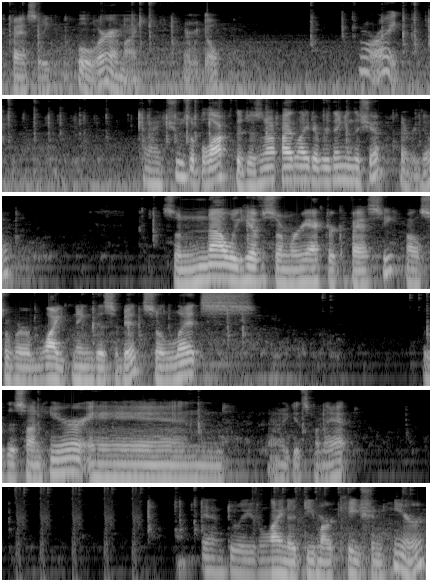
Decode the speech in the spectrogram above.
capacity. Oh, where am I? There we go. Alright. I choose a block that does not highlight everything in the ship? There we go. So now we have some reactor capacity. Also, we're widening this a bit. So let's put this on here and uh, get some of that. And do a line of demarcation here.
